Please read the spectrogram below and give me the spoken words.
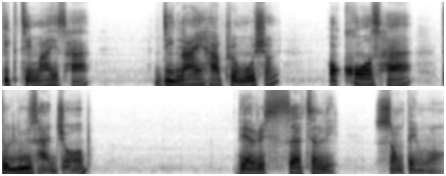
victimize her, deny her promotion, or cause her to lose her job? There is certainly something wrong.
